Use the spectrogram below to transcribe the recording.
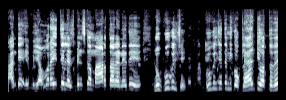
అంటే ఎవరైతే లెస్బిన్స్గా మారతారనేది నువ్వు గూగుల్ చేయి. గూగుల్ చేస్తే నీకు ఒక క్లారిటీ వస్తుంది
